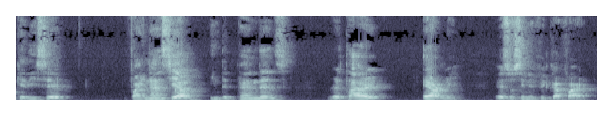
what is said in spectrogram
que dice Financial Independence Retire Early. Eso significa FIRE,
